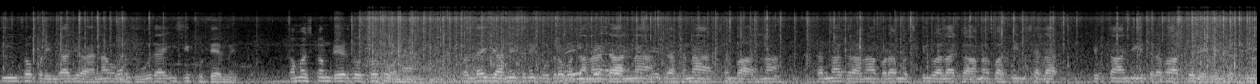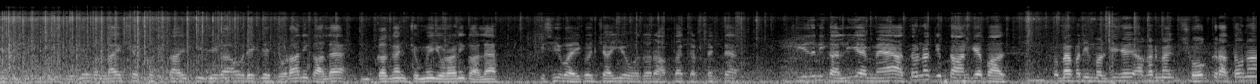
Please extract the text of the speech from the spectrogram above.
तीन सौ परिंदा जो है ना वो मौजूद है इसी खुडे में। कम अज़ कम डेढ़ दो सौ तो होना है। बल्ला ही जाने इतने कबूतरों को दाना डालना, रखना, संभालना, करना कराना बड़ा मुश्किल वाला काम है। बाकी इंशाल्लाह कप्तान जी की तरफ़ आपको लेके चलती हैं। वीडियो को लाइक, शेयर, सब्सक्राइब कीजिएगा और एक जोड़ा निकाला है, गगन चुम्मे जोड़ा निकाला है। किसी भाई को चाहिए वो तो रबता कर सकता है। चीज़ निकाली है, मैं आता हूँ ना कप्तान के पास तो मैं अपनी मर्ज़ी से अगर मैं शौक कराता हूँ ना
